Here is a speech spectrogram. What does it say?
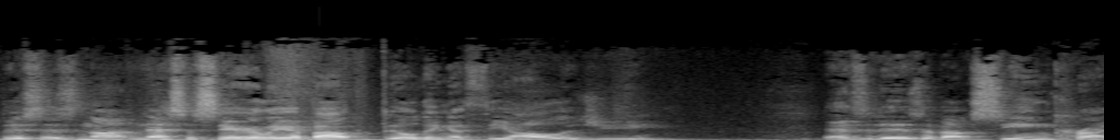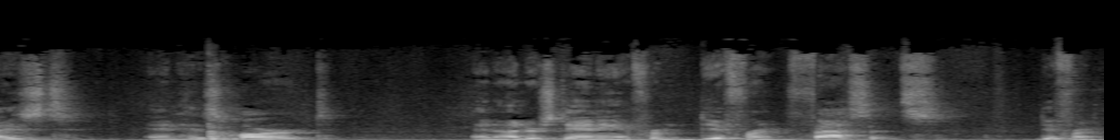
this is not necessarily about building a theology as it is about seeing Christ and his heart and understanding it from different facets, different,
